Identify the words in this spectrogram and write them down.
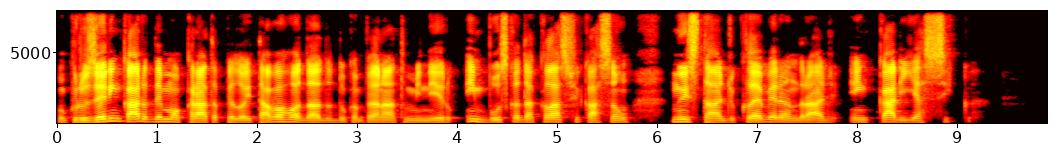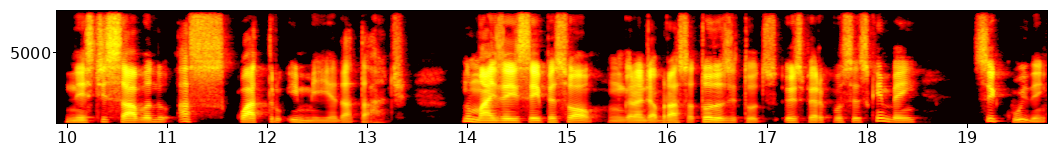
O Cruzeiro encara o Democrata pela oitava rodada do Campeonato Mineiro em busca da classificação no estádio Kleber Andrade em Cariacica neste sábado às quatro e meia da tarde. No mais é isso aí, pessoal. Um grande abraço a todas e todos. Eu espero que vocês fiquem bem. Se cuidem.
